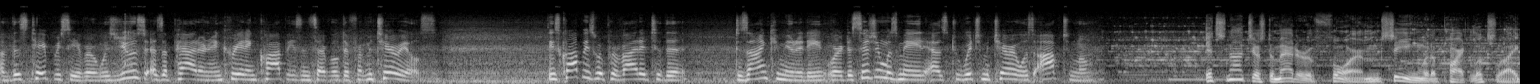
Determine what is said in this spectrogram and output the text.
of this tape receiver was used as a pattern in creating copies in several different materials. These copies were provided to the design community where a decision was made as to which material was optimum. It's not just a matter of form, seeing what a part looks like.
